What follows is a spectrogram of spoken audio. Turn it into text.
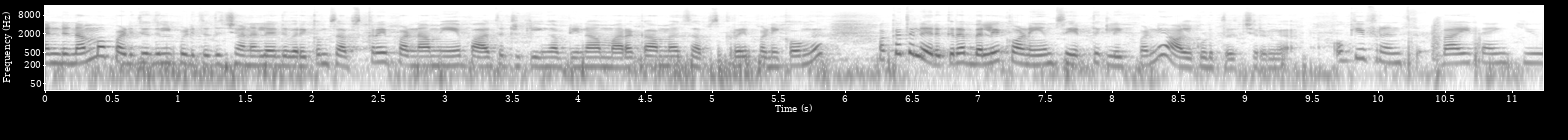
அண்ட் நம்ம படித்ததில் பிடித்தது சேனலை இது வரைக்கும் சப்ஸ்கிரைப் பண்ணாமையே பார்த்துட்ருக்கீங்க அப்படின்னா மறக்காமல் சப்ஸ்கிரைப் பண்ணிக்கோங்க. பக்கத்தில் இருக்கிற பெல்லைக்கானையும் சேர்த்து கிளிக் பண்ணி ஆள் கொடுத்து வச்சுருங்க. ஓகே ஃப்ரெண்ட்ஸ் பாய் தேங்க்யூ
